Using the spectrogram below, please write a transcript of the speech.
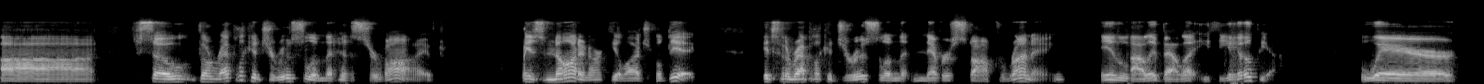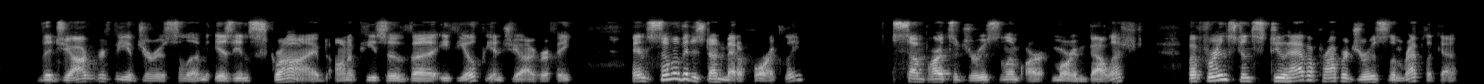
Uh, so the replica Jerusalem that has survived is not an archaeological dig. It's the replica Jerusalem that never stopped running in Lalibela, Ethiopia, where the geography of Jerusalem is inscribed on a piece of uh, Ethiopian geography. And some of it is done metaphorically. Some parts of Jerusalem are more embellished. But for instance, to have a proper Jerusalem replica,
